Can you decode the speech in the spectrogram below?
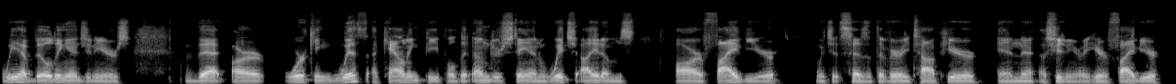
we have building engineers that are working with accounting people that understand which items are 5 year which it says at the very top here, and then, uh, excuse me, right here, five year,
